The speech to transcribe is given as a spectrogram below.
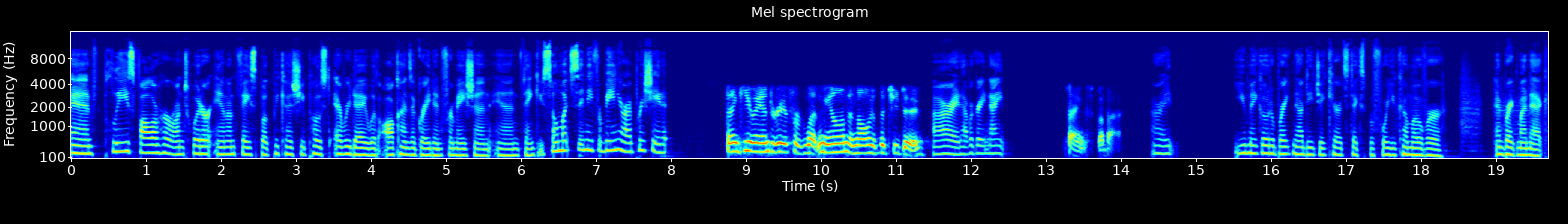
And please follow her on Twitter and on Facebook because she posts every day with all kinds of great information. And thank you so much, Sidney, for being here. I appreciate it. Thank you, Andrea, for letting me on and all that you do. All right. Have a great night. Thanks. Bye bye. All right. You may go to break now, DJ Carrot Sticks, before you come over and break my neck.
